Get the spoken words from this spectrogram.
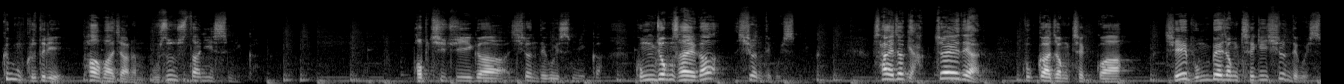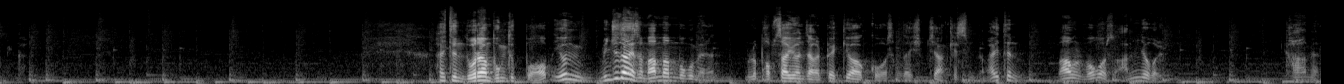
그럼 그들이 파업하지 않으면 무슨 수단이 있습니까? 법치주의가 실현되고 있습니까? 공정사회가 실현되고 있습니까? 사회적 약자에 대한 국가 정책과 재분배 정책이 실현되고 있습니까? 하여튼 노란 봉투법 이건 민주당에서 맘만 먹으면 물론 법사위원장을 뺏겨갖고 상당히 쉽지 않겠습니다. 하여튼 마음을 먹어서 압력을 가하면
